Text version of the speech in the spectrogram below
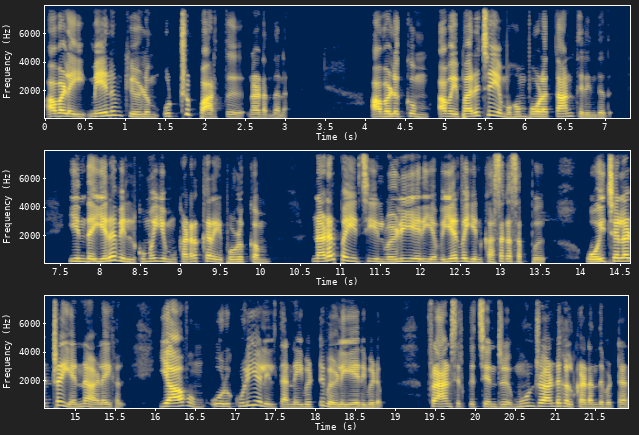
அவளை மேலும் கீழும் உற்று பார்த்து நடந்தன. அவளுக்கும் அவை பரிச்சய முகம் போலத்தான் தெரிந்தது. இந்த இரவில் குமையும் கடற்கரை புழுக்கம். நடற்பயிற்சியில் வெளியேறிய வியர்வையின் கசகசப்பு. ஓய்ச்சலற்ற எண்ண அலைகள். யாவும் ஒரு குளியலில் தன்னை விட்டு வெளியேறிவிடும். பிரான்சிற்கு சென்று மூன்றாண்டுகள் ஆண்டுகள் கடந்துவிட்டன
